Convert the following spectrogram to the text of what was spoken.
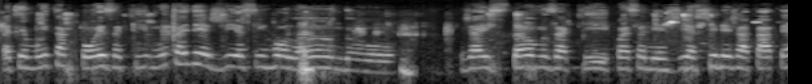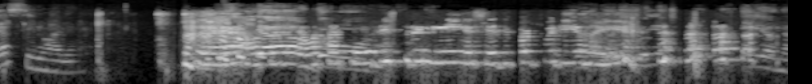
Vai ter muita coisa aqui, muita energia se enrolando. Já estamos aqui com essa energia. A Chile já está até assim, olha. É, ela está cheia de estrelinha, cheia de purpurina aí. Cheia de purpurina.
